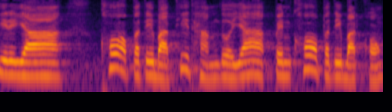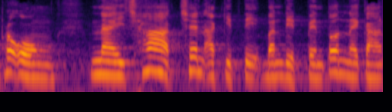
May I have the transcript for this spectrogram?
กิริยา ข้อปฏิบัติที่ทำโดยยากเป็นข้อปฏิบัติของพระองค์ ในชาติ เช่น อกิติบัณฑิตเป็นต้นในการ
